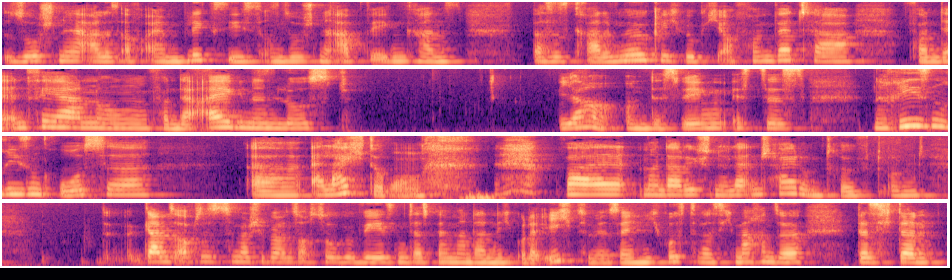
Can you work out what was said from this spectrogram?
so schnell alles auf einen Blick siehst und so schnell abwägen kannst, was ist gerade möglich, wirklich auch vom Wetter, von der Entfernung, von der eigenen Lust. Ja, und deswegen ist es eine riesen, riesengroße äh, Erleichterung, weil man dadurch schneller Entscheidungen trifft. Und ganz oft ist es zum Beispiel bei uns auch so gewesen, dass wenn man dann nicht, oder ich zumindest, wenn ich nicht wusste, was ich machen soll, dass ich dann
